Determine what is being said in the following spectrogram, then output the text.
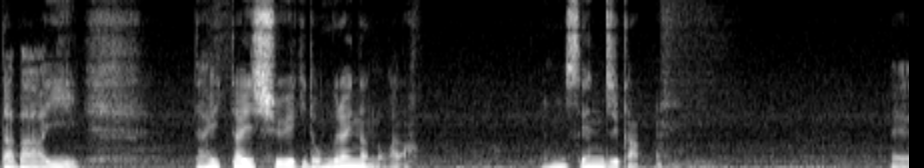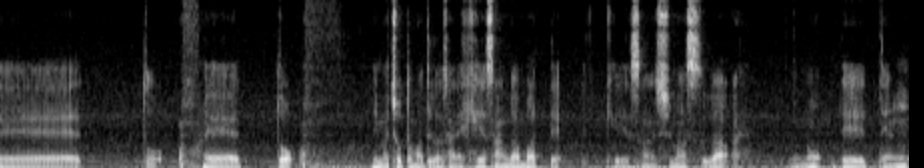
た場合だいたい収益どんぐらいになるのかな。4000時間えー、っとえー、っと今ちょっと待ってくださいね計算頑張って計算しますがの 0. 点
